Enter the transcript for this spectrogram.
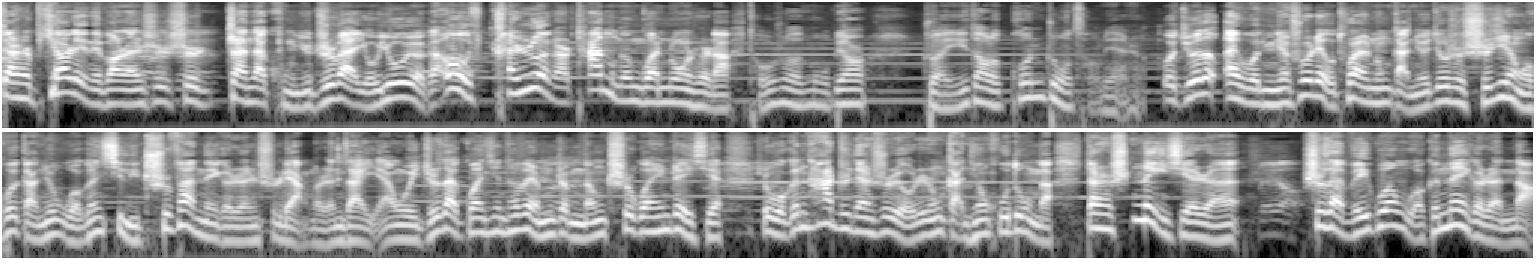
但是片里那帮人是是站在恐惧之外，有优越感。哦，看热闹，他们跟观众似的。投射的目标转移到了观众层面上。我觉得，哎，我你要说这，我突然有种感觉，就是实际上我会感觉我跟戏里吃饭那个人是两个人在演。我一直在关心他为什么这么能吃，关心这些，是我跟他之间是有这种感情互动的。但是那些人没有，是在围观我跟那个人的，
